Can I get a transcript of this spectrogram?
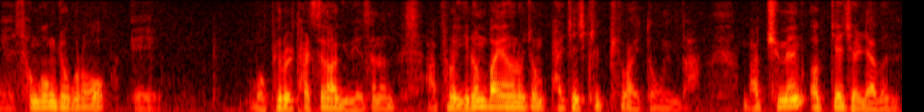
예, 성공적으로 예, 목표를 달성하기 위해서는 앞으로 이런 방향으로 좀 발전시킬 필요가 있다고 봅니다. 맞춤형 억제 전략은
